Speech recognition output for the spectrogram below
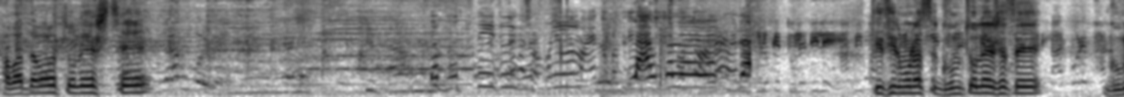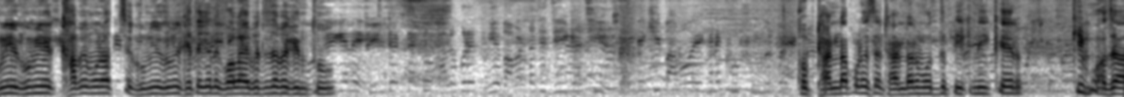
খাবার দাবারও চলে এসছে। তিথির মনে হচ্ছে ঘুম চলে এসেছে। ঘুমিয়ে ঘুমিয়ে খাবে মনে হচ্ছে ঘুমিয়ে ঘুমিয়ে খেতে গেলে গলায় বেঁধে যাবে কিন্তু। খুব ঠান্ডা পড়েছে ঠান্ডার মধ্যে পিকনিকের কি মজা।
